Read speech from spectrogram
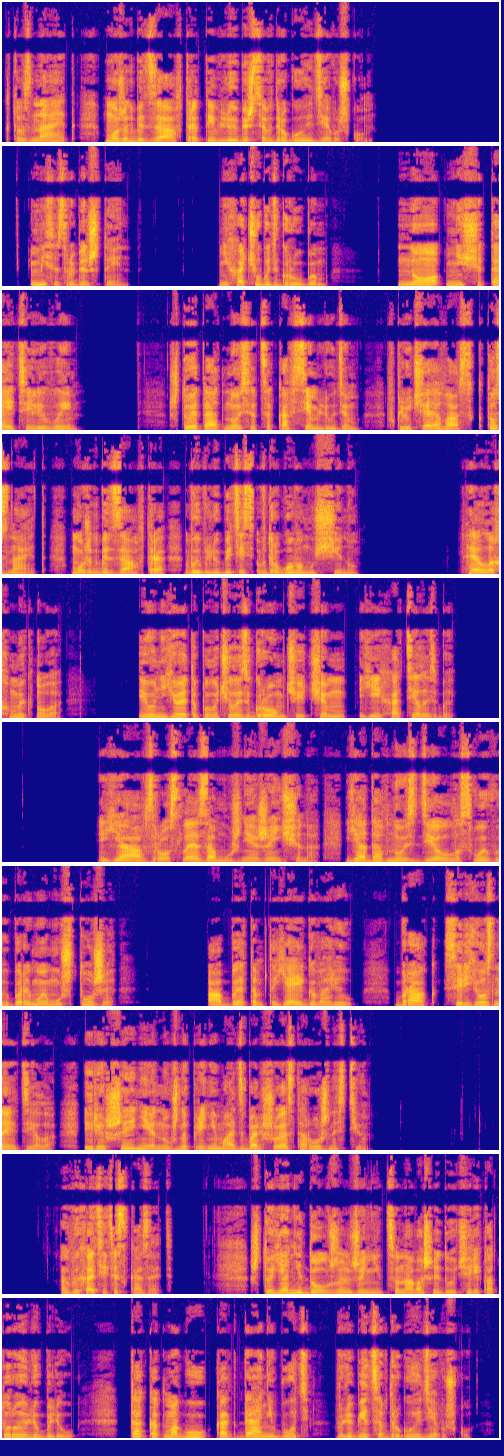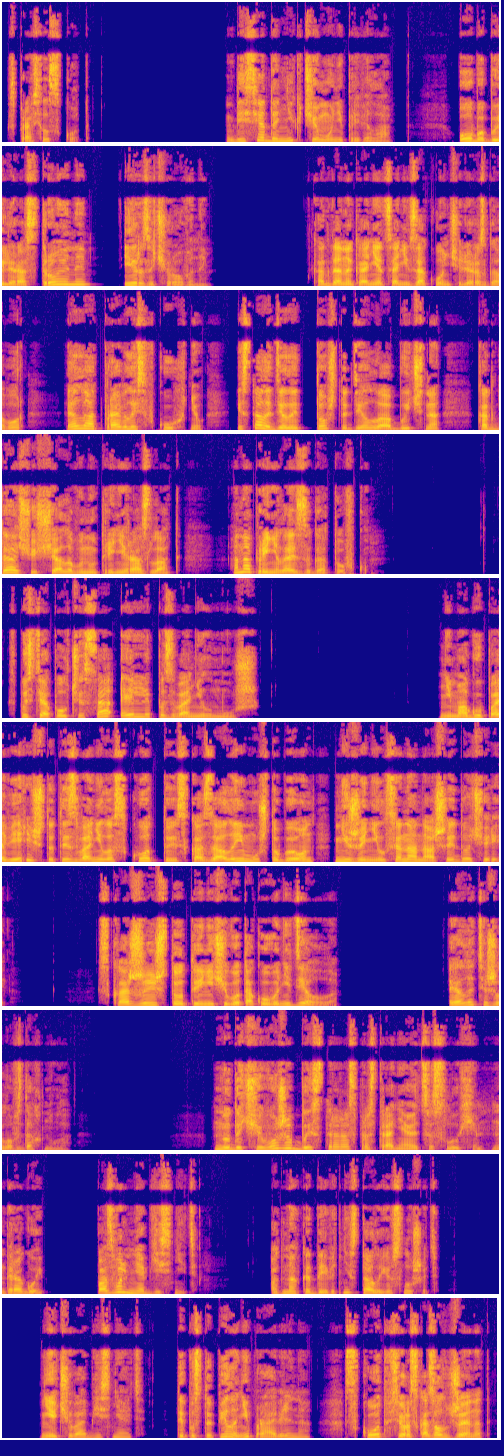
Кто знает, может быть, завтра ты влюбишься в другую девушку». «Миссис Рубинштейн, не хочу быть грубым», — но не считаете ли вы, что это относится ко всем людям, включая вас, кто знает, может быть, завтра вы влюбитесь в другого мужчину?» Элла хмыкнула, и у нее это получилось громче, чем ей хотелось бы. «Я взрослая замужняя женщина. Я давно сделала свой выбор, и мой муж тоже. Об этом-то я и говорю. Брак — серьезное дело, и решение нужно принимать с большой осторожностью. А вы хотите сказать, что я не должен жениться на вашей дочери, которую люблю, так как могу когда-нибудь влюбиться в другую девушку?» — спросил Скотт. Беседа ни к чему не привела. Оба были расстроены и разочарованы. Когда, наконец, они закончили разговор, Элла отправилась в кухню и стала делать то, что делала обычно, когда ощущала внутренний разлад. Она принялась за готовку. Спустя полчаса Элли позвонил муж. «Не могу поверить, что ты звонила Скотту и сказала ему, чтобы он не женился на нашей дочери. Скажи, что ты ничего такого не делала». Элла тяжело вздохнула. «Ну до чего же быстро распространяются слухи, дорогой? Позволь мне объяснить». Однако Дэвид не стал ее слушать. «Нечего объяснять. Ты поступила неправильно. Скотт все рассказал Дженнет,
